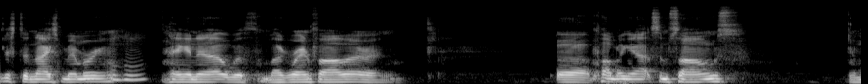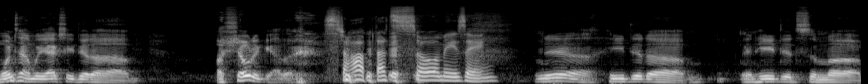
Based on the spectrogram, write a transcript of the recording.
Just a nice memory, mm-hmm. hanging out with my grandfather and uh, pumping out some songs. And one time we actually did a a show together. Stop! That's so amazing. Yeah, he did. Uh, and he did some. Uh,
